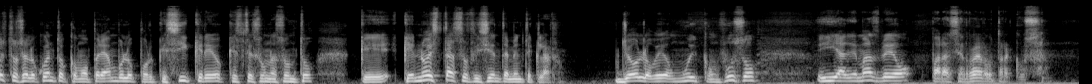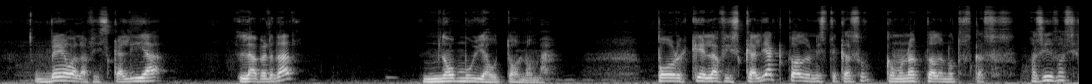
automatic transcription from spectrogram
esto se lo cuento como preámbulo porque sí creo que este es un asunto que, que no está suficientemente claro. Yo lo veo muy confuso y además veo, para cerrar otra cosa, veo a la Fiscalía, la verdad, no muy autónoma. Porque la Fiscalía ha actuado en este caso como no ha actuado en otros casos. Así de fácil.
